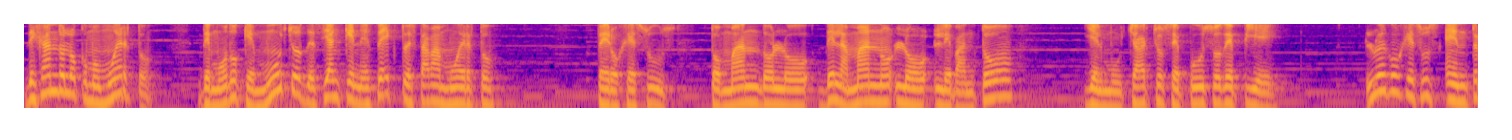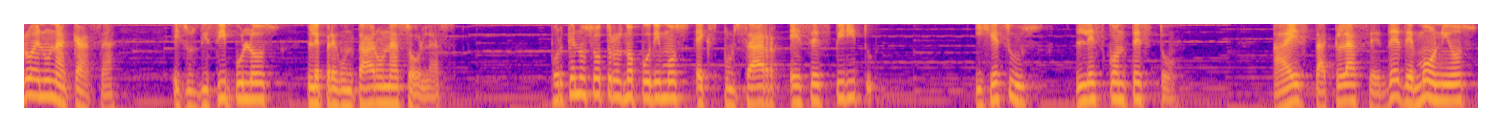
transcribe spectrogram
dejándolo como muerto, de modo que muchos decían que en efecto estaba muerto. Pero Jesús, tomándolo de la mano, lo levantó y el muchacho se puso de pie. Luego Jesús entró en una casa y sus discípulos le preguntaron a solas, ¿por qué nosotros no pudimos expulsar ese espíritu? Y Jesús les contestó, a esta clase de demonios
